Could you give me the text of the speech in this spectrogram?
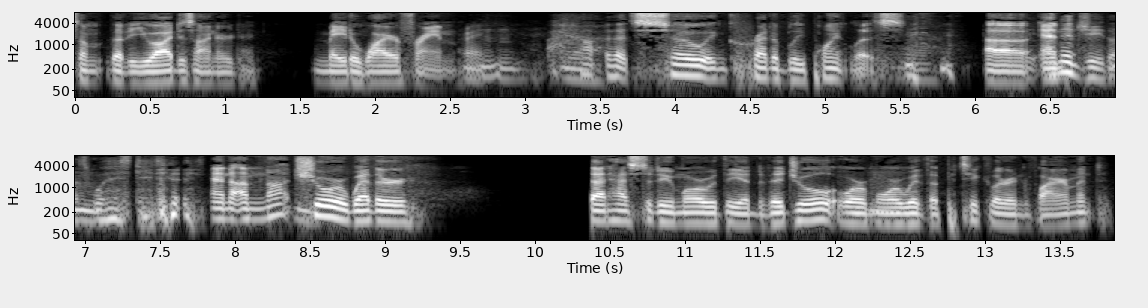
some that a UI designer made a wireframe. Right. Mm-hmm. How- that's so incredibly pointless. Uh, and Energy that's mm. wasted. and I'm not mm. sure whether that has to do more with the individual or mm. more with a particular environment.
